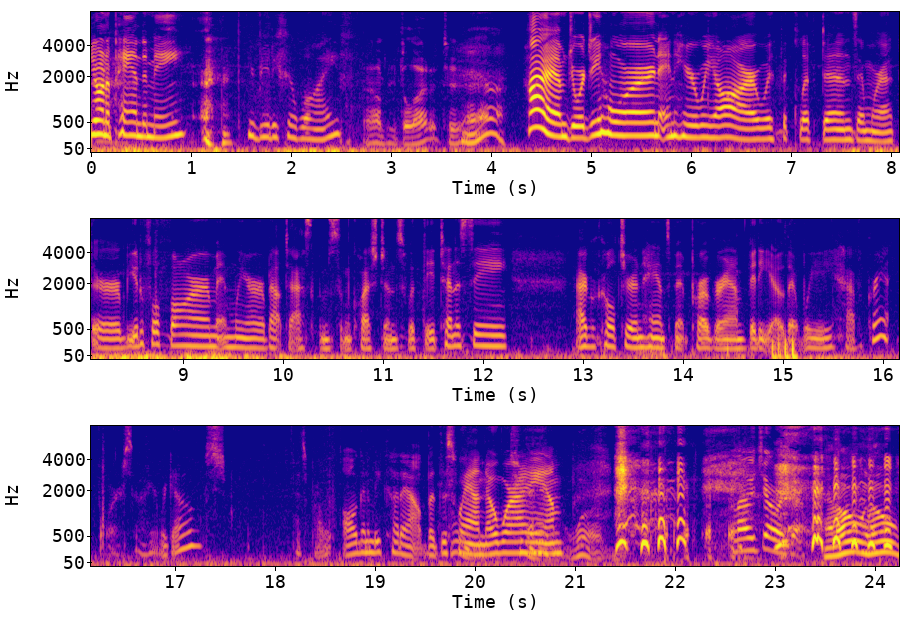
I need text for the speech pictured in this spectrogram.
You want to pan to me, your beautiful wife? I'll be delighted to. yeah. Hi, I'm Georgie Horn, and here we are with the Cliftons, and we're at their beautiful farm, and we are about to ask them some questions with the Tennessee Agriculture Enhancement Program video that we have a grant for. So here we go. That's probably all going to be cut out, but this way I know where I am. Hello, Georgia. Hello, hello.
